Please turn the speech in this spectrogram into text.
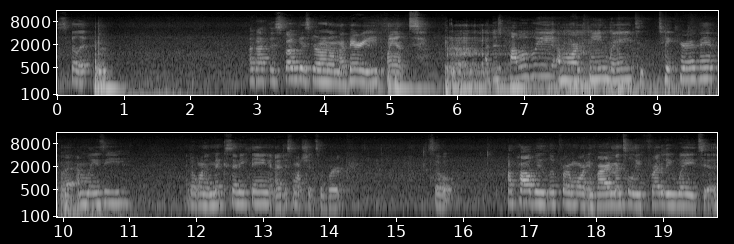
spill it. I got this fungus growing on my berry plants. Uh, there's probably a more clean way to take care of it, but I'm lazy. I don't want to mix anything and I just want shit to work. So I'll probably look for a more environmentally friendly way to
